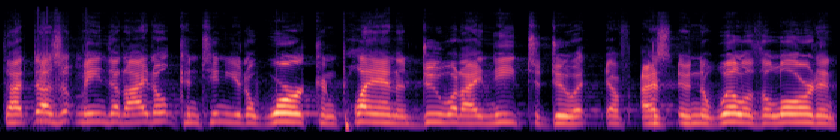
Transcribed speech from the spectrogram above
That doesn't mean that I don't continue to work and plan and do what I need to do it as in the will of the Lord and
